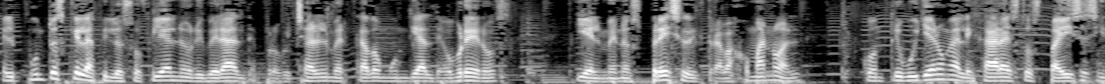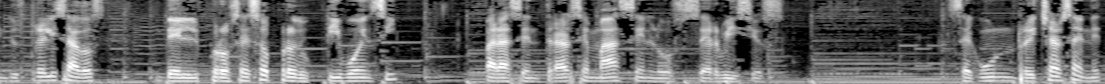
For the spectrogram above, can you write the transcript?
El punto es que la filosofía neoliberal de aprovechar el mercado mundial de obreros y el menosprecio del trabajo manual contribuyeron a alejar a estos países industrializados del proceso productivo en sí, para centrarse más en los servicios. Según Richard Sennett,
